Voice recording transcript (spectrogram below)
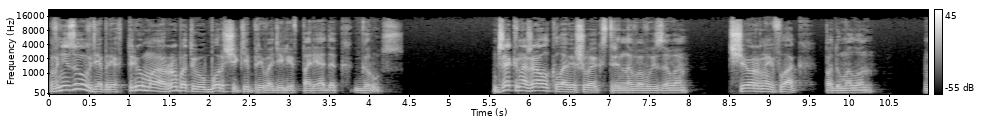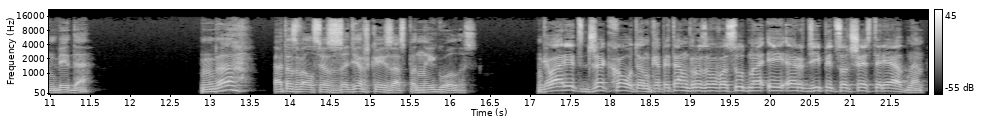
Внизу, в дебрях трюма, роботы-уборщики приводили в порядок груз. Джек нажал клавишу экстренного вызова. «Черный флаг», — подумал он. «Беда». «Да?» — отозвался с задержкой заспанный голос. «Говорит Джек Хоутон, капитан грузового судна ARD-506 «Ариадна».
